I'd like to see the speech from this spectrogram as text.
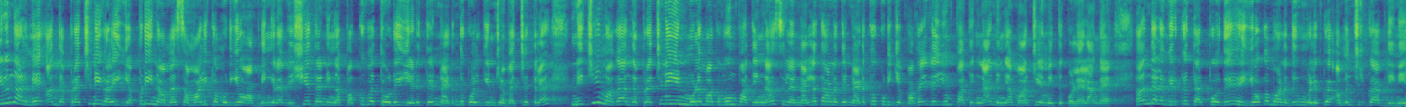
இருந்தாலுமே அந்த பிரச்சனைகளை எப்படி நாம் சமாளிக்க முடியும் அப்படிங்கிற விஷயத்தை நீங்கள் பக்குவத்தோடு எடுத்து நடந்து கொள்கின்ற பட்சத்தில் நிச்சயமாக அந்த பிரச்சனையின் மூலமாகவும் பார்த்தீங்கன்னா சில நல்லதானது நடக்கக்கூடிய வகையிலையும் பார்த்தீங்கன்னா நீங்கள் மாற்றி அமைத்துக் கொள்ளலாங்க. அந்த அளவிற்கு தற்போது யோகமானது உங்களுக்கு அமைஞ்சிருக்கு அப்படின்னே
